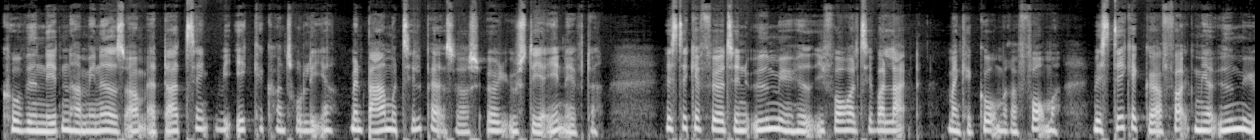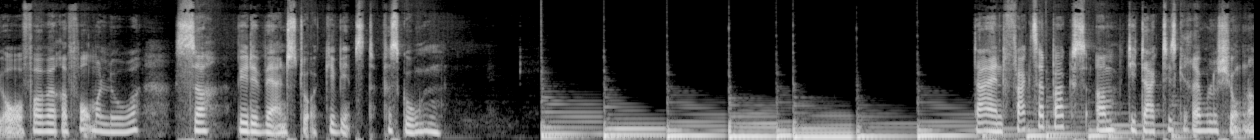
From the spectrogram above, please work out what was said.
Covid-19 har mindet os om, at der er ting, vi ikke kan kontrollere, men bare må tilpasse os og justere ind efter. Hvis det kan føre til en ydmyghed i forhold til, hvor langt man kan gå med reformer, hvis det kan gøre folk mere ydmyge over for, hvad reformer lover, så vil det være en stor gevinst for skolen. Der er en faktaboks om didaktiske revolutioner.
